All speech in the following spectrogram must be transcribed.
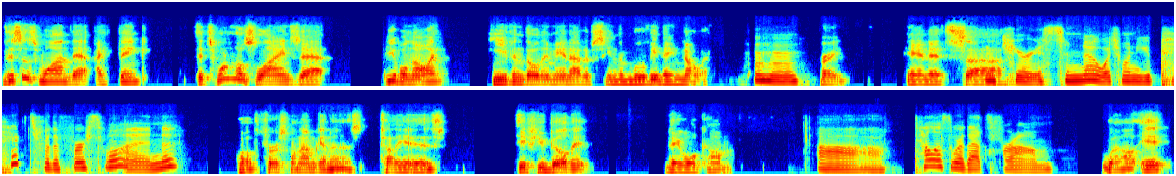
this is one that I think it's one of those lines that people know it, even though they may not have seen the movie, they know it, hmm right? And it's, uh, I'm curious to know which one you picked for the first one. well, the first one I'm going to tell you is if you build it, they will come. Ah, tell us where that's from. Well, it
